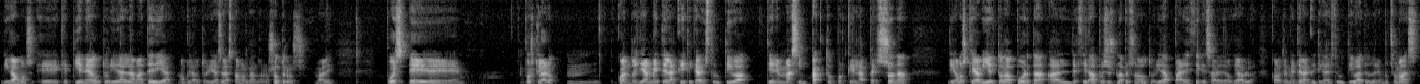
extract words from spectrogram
digamos, eh, que tiene autoridad en la materia, aunque la autoridad se la estamos dando nosotros, ¿vale? Pues, pues claro, mm, cuando ya mete la crítica destructiva, tiene más impacto, porque la persona digamos que ha abierto la puerta al decir, ah, pues es una persona de autoridad, parece que sabe de lo que habla. Cuando te mete la crítica destructiva te duele mucho más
